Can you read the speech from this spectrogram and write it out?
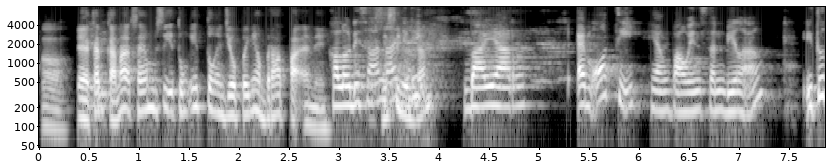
Oh. Ya kan Jadi- karena saya mesti hitung-hitung NJOP-nya berapa ini. Kalau di sana Sisi jadi kan? bayar MOT yang Pak Winston bilang itu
